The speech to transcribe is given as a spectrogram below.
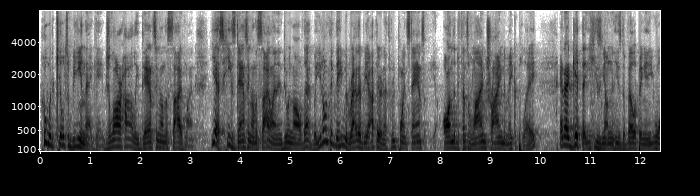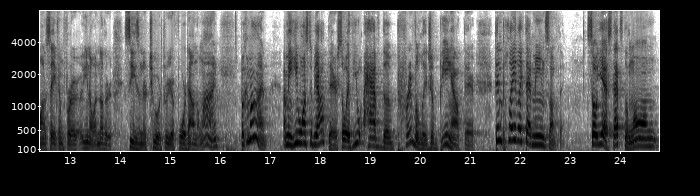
Who would kill to be in that game? Jalar Holley dancing on the sideline. Yes, he's dancing on the sideline and doing all of that, but you don't think that he would rather be out there in a three point stance on the defensive line trying to make a play? And I get that he's young and he's developing, and you want to save him for you know another season or two or three or four down the line. But come on, I mean, he wants to be out there. So if you have the privilege of being out there, then play like that means something. So yes, that's the long,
